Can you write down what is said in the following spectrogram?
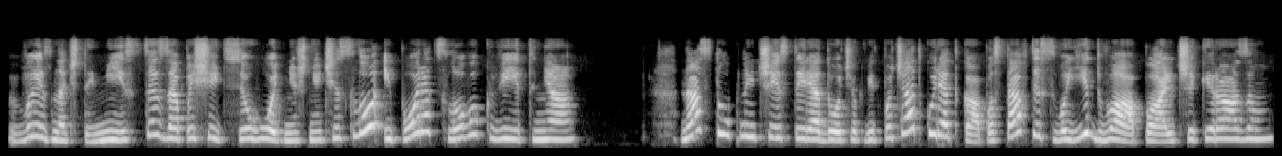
Визначте місце, запишіть сьогоднішнє число і поряд слово квітня. Наступний чистий рядочок від початку рядка поставте свої два пальчики разом.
